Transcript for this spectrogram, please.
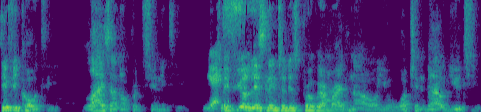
difficulty lies an opportunity. Yes. So if you're listening to this program right now or you're watching via YouTube,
